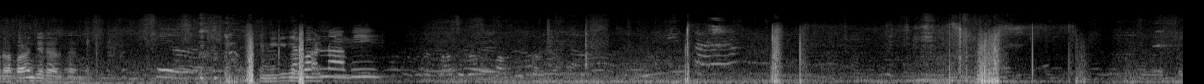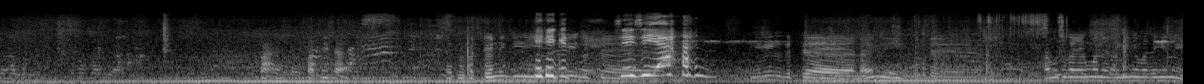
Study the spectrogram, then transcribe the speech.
Berapaan jadi harganya? Ini kan nabi. Bisa. Itu gede nih ki. Gede. gede. Sisian. Ini gede. Nah ini gede. Kamu suka yang mana? Yang ini apa yang ini?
